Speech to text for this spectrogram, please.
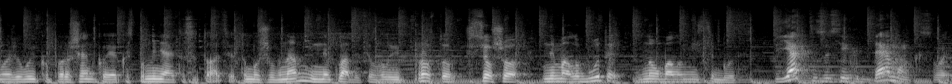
Може Вуйко Порошенко якось поміняє ту ситуацію, тому що в нам не вкладається в голові. Просто все, що не мало бути, знову мало місце бути. Як ти з усіх демок своїх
